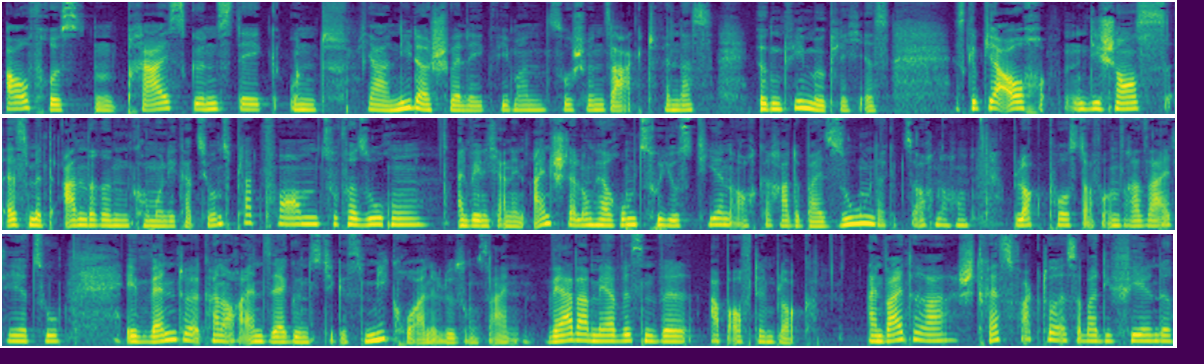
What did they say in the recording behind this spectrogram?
aufrüsten, preisgünstig und ja, niederschwellig, wie man so schön sagt, wenn das irgendwie möglich ist. Es gibt ja auch die Chance, es mit anderen Kommunikationsplattformen zu versuchen, ein wenig an den Einstellungen herum zu justieren, auch gerade bei Zoom. Da gibt es auch noch einen Blogpost auf unserer Seite hierzu. Eventuell kann auch ein sehr günstiges Mikro eine Lösung sein. Wer da mehr wissen will, ab auf den Blog. Ein weiterer Stressfaktor ist aber die fehlende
